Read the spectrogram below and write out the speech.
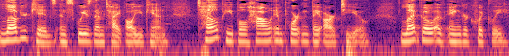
Love your kids and squeeze them tight all you can. Tell people how important they are to you. Let go of anger quickly.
